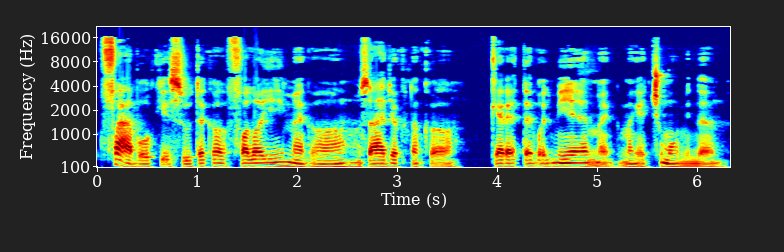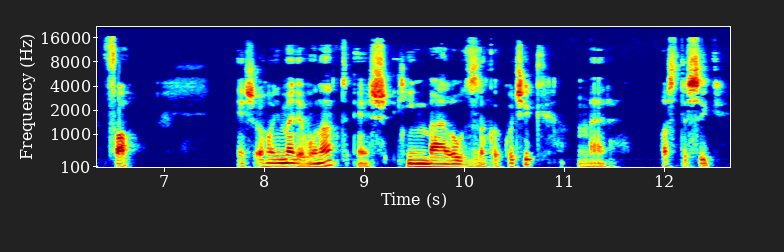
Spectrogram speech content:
fából készültek a falai, meg az ágyaknak a kerete, vagy milyen, meg, meg egy csomó minden fa, és ahogy megy a vonat, és himbálódznak a kocsik, mert azt teszik,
